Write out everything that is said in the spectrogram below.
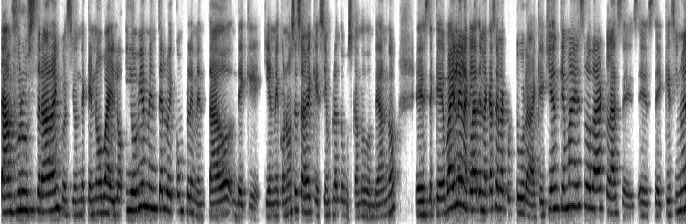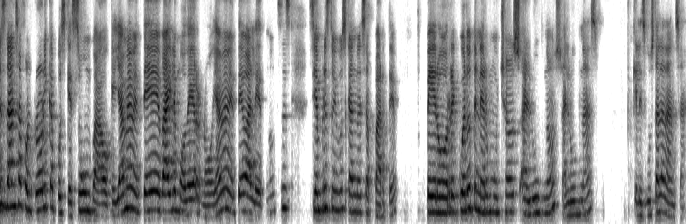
tan frustrada en cuestión de que no bailo. Y obviamente lo he complementado de que quien me conoce sabe que siempre ando buscando dónde ando, este, que baile en la, en la Casa de la Cultura, que quien, qué maestro da clases, este, que si no es danza folclórica, pues que zumba o que ya me aventé baile moderno, ya me aventé ballet, Entonces, siempre estoy buscando esa parte, pero recuerdo tener muchos alumnos, alumnas que les gusta la danza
